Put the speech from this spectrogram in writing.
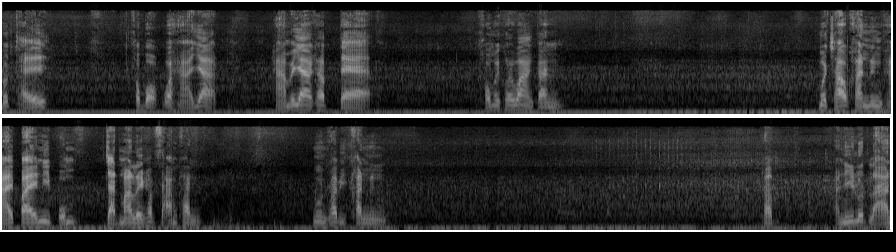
รถไถเขาบอกว่าหายาก หาไม่ยากครับ แต่เขาไม่ค่อยว่างกัน เมื่อเช้าคันหนึ่งหายไปนี่ผมจัดมาเลยครับสามคัน นู่นครับอีกคันหนึ่งครับ อันนี้รถหลาน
